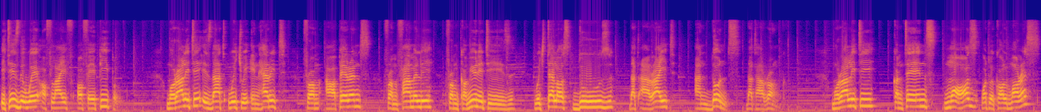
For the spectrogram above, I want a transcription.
It is the way of life of a people. Morality is that which we inherit from our parents, from family, from communities, which tell us do's that are right and don'ts that are wrong. Morality contains mores, what we call mores.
